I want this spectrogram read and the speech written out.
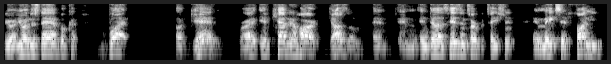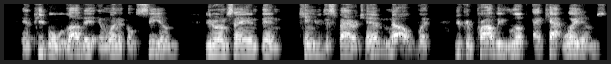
You you understand? Because, but again, right? If Kevin Hart does them and and and does his interpretation and makes it funny and people love it and want to go see him, you know what I'm saying? Then can you disparage him? No, but you can probably look at Katt Williams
